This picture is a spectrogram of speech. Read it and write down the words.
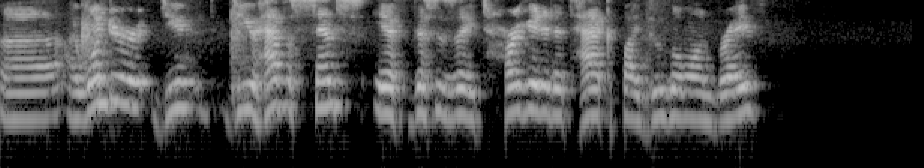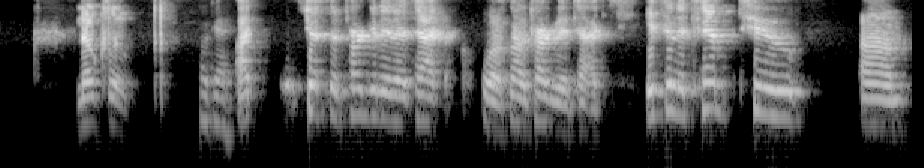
uh, I wonder, do you do you have a sense if this is a targeted attack by Google on Brave? No clue. Okay, It's just a targeted attack. Well, it's not a targeted attack. It's an attempt to um,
